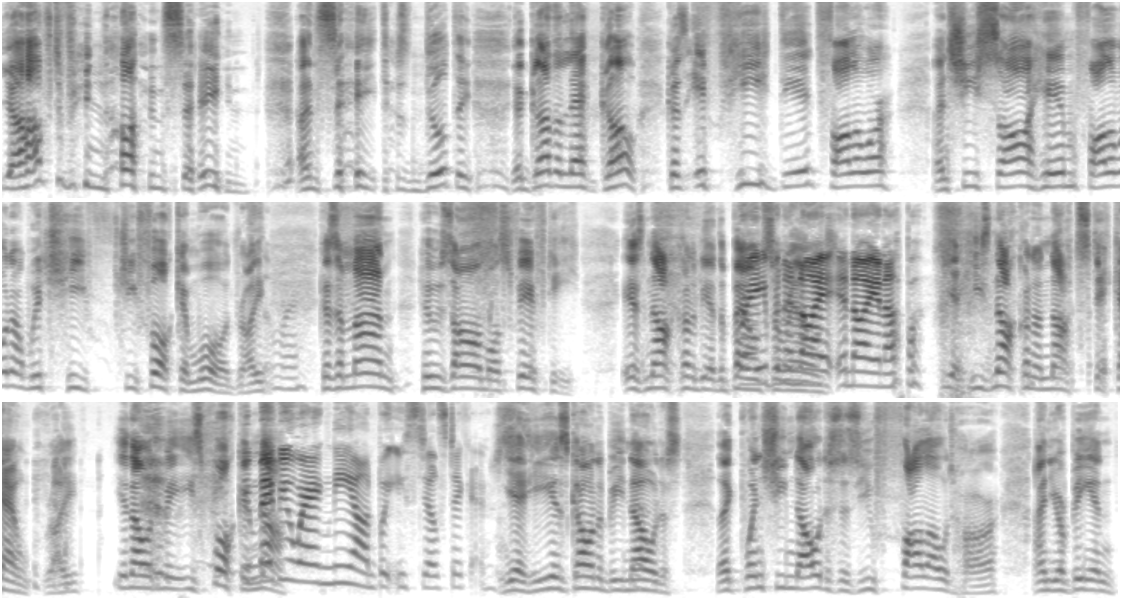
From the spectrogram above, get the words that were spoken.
you have to be not insane and say there's nothing. You gotta let go because if he did follow her and she saw him following her, which he she fucking would, right? Because a man who's almost fifty is not going to be able to bounce Raven around. and I, and I and Appa. Yeah, he's not going to not stick out, right? You know what I mean? He's fucking You may be wearing neon, but you still stick out. Yeah, he is going to be noticed. Like when she notices you followed her and you're being,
